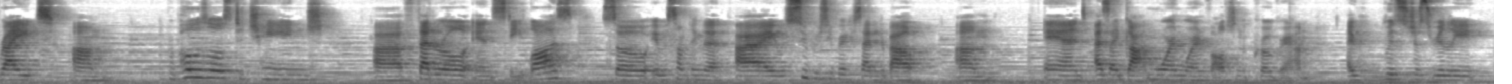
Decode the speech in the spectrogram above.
write um, proposals to change uh, federal and state laws. So it was something that I was super, super excited about. Um, and as I got more and more involved in the program, I was just really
